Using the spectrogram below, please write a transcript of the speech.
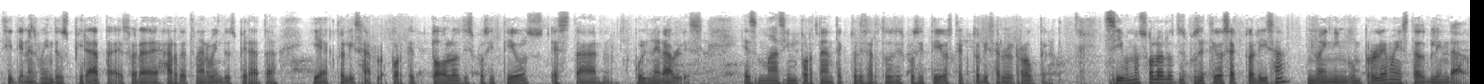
Si tienes Windows pirata, es hora de dejar de tener Windows pirata y actualizarlo, porque todos los dispositivos están vulnerables. Es más importante actualizar tus dispositivos que actualizar el router. Si uno solo de los dispositivos se actualiza, no hay ningún problema y estás blindado.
